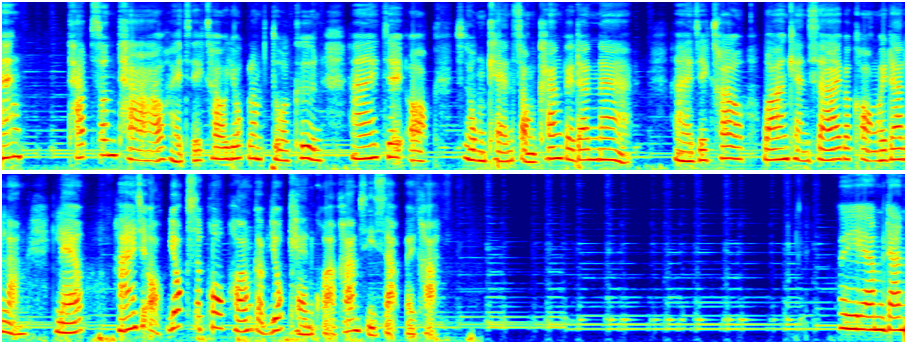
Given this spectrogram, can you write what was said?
นั่งทับส้นเท้าหายใจเข้ายกลำตัวขึ้น หายใจออกส่งแขนสองข้างไปด้านหน้า หายใจเข้าวางแขนซ้ายประคองไว้ด้านหลัง แล้วหายใจออกยกสะโพกพร้อมกับยกแขนขวาข้ามศีรษะไปค่ะ พยายามดัน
